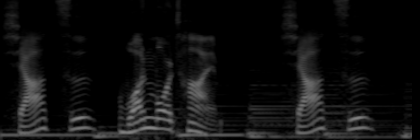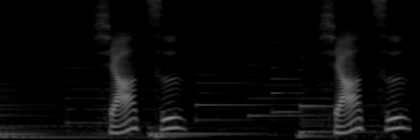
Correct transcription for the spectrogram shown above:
瑕疵， One more time. 瑕疵，瑕疵，瑕疵。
